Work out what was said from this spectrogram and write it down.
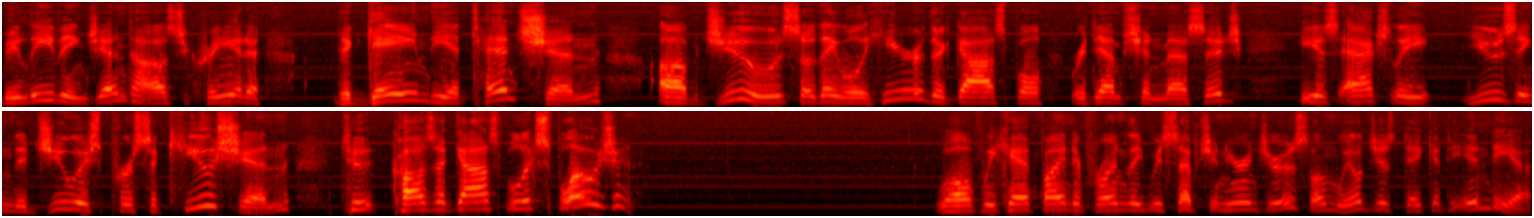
believing Gentiles to create a, to gain the attention of Jews so they will hear the gospel redemption message. He is actually using the Jewish persecution to cause a gospel explosion. Well, if we can't find a friendly reception here in Jerusalem, we'll just take it to India.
